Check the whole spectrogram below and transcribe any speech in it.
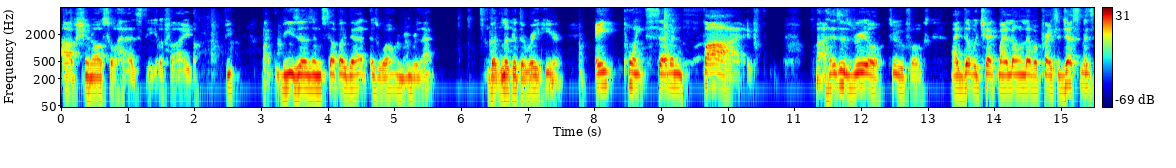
option also has the applied visas and stuff like that as well. Remember that. But look at the rate here 8.75 Wow, this is real too, folks. I double check my loan level price adjustments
